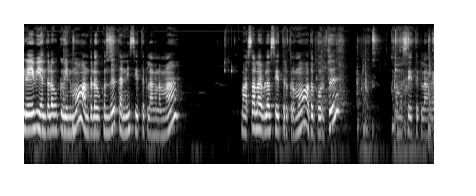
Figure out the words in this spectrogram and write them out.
கிரேவி எந்தளவுக்கு வேணுமோ அந்த அளவுக்கு வந்து தண்ணி சேர்த்துக்கலாங்க நம்ம. மசாலா எவ்வளோ சேர்த்துருக்குறோமோ அதை பொறுத்து நம்ம சேர்த்துக்கலாங்க.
